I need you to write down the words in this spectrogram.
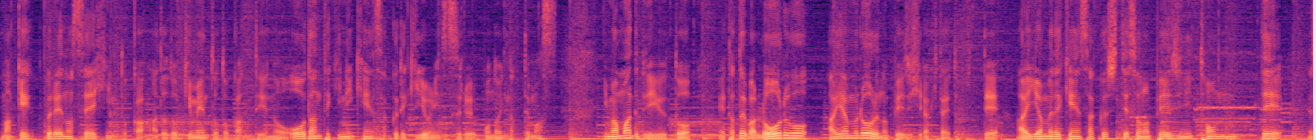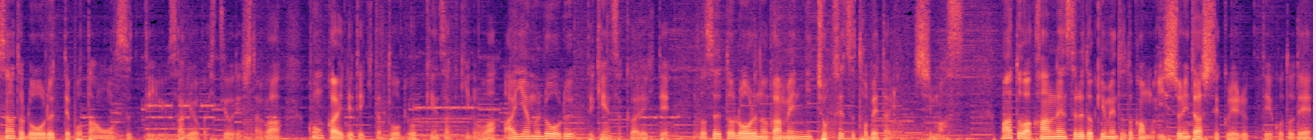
マーケプレの製品とかあとドキュメントとかっていうのを横断的に検索できるようにするものになってます。今までで言うとえ例えばロールを IAM ロールのページ開きたいときって IAM で検索してそのページに飛んででその後ロールってボタンを押すっていう作業が必要でしたが今回出てきた東京検索機能は IAM ロールで検索ができてそうするとロールの画面に直接飛べたりします。まあ、あとは関連するドキュメントとかも一緒に出してくれるっていうことで、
